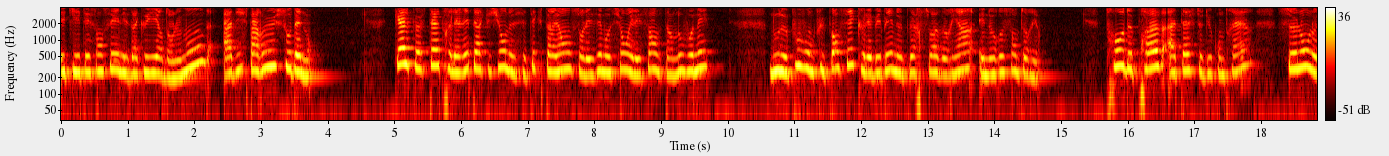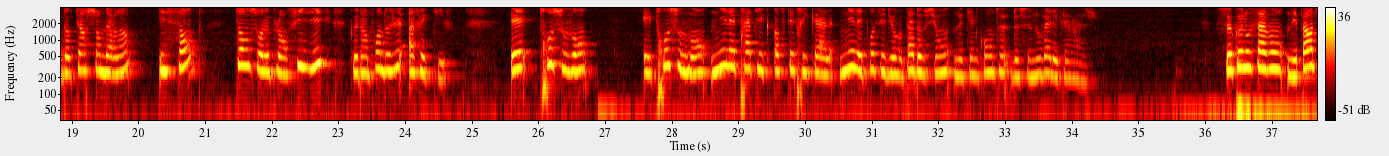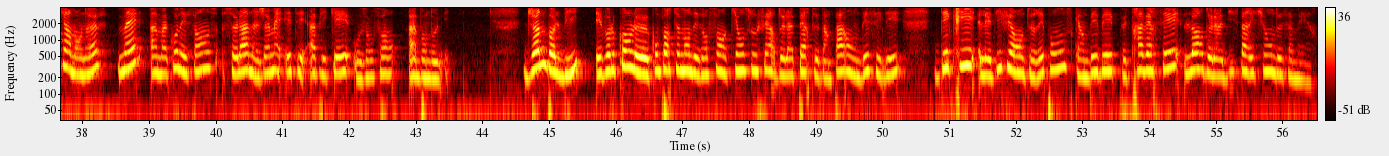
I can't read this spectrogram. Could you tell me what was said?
et qui était censée les accueillir dans le monde, a disparu soudainement. Quelles peuvent être les répercussions de cette expérience sur les émotions et les sens d'un nouveau-né? Nous ne pouvons plus penser que les bébés ne perçoivent rien et ne ressentent rien. Trop de preuves attestent du contraire. Selon le docteur Chamberlain, ils sentent tant sur le plan physique que d'un point de vue affectif. Et trop souvent, et trop souvent, ni les pratiques obstétricales ni les procédures d'adoption ne tiennent compte de ce nouvel éclairage. Ce que nous savons n'est pas entièrement neuf, mais à ma connaissance, cela n'a jamais été appliqué aux enfants abandonnés. John Bowlby, évoquant le comportement des enfants qui ont souffert de la perte d'un parent décédé, décrit les différentes réponses qu'un bébé peut traverser lors de la disparition de sa mère.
